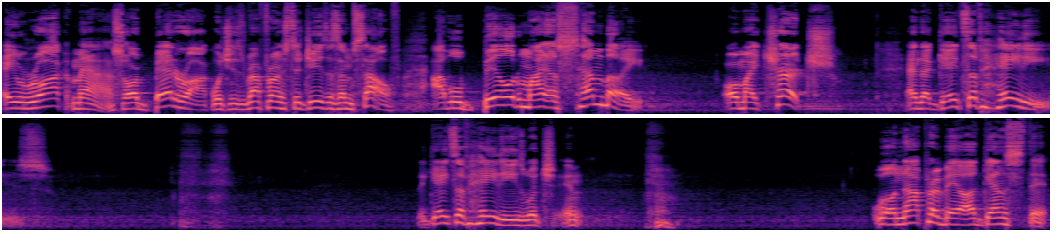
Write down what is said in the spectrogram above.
a rock mass or bedrock, which is reference to Jesus himself. I will build my assembly or my church and the gates of Hades. The gates of Hades, which in, will not prevail against it.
